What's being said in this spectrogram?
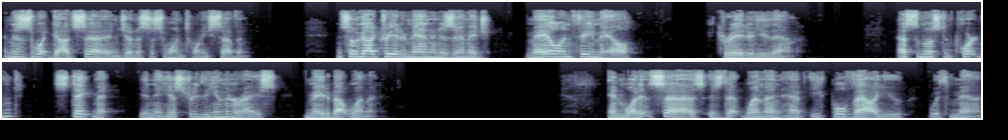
And this is what God said in Genesis 1:27. And so God created man in his image, male and female created he them. That's the most important statement in the history of the human race made about women. And what it says is that women have equal value with men.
